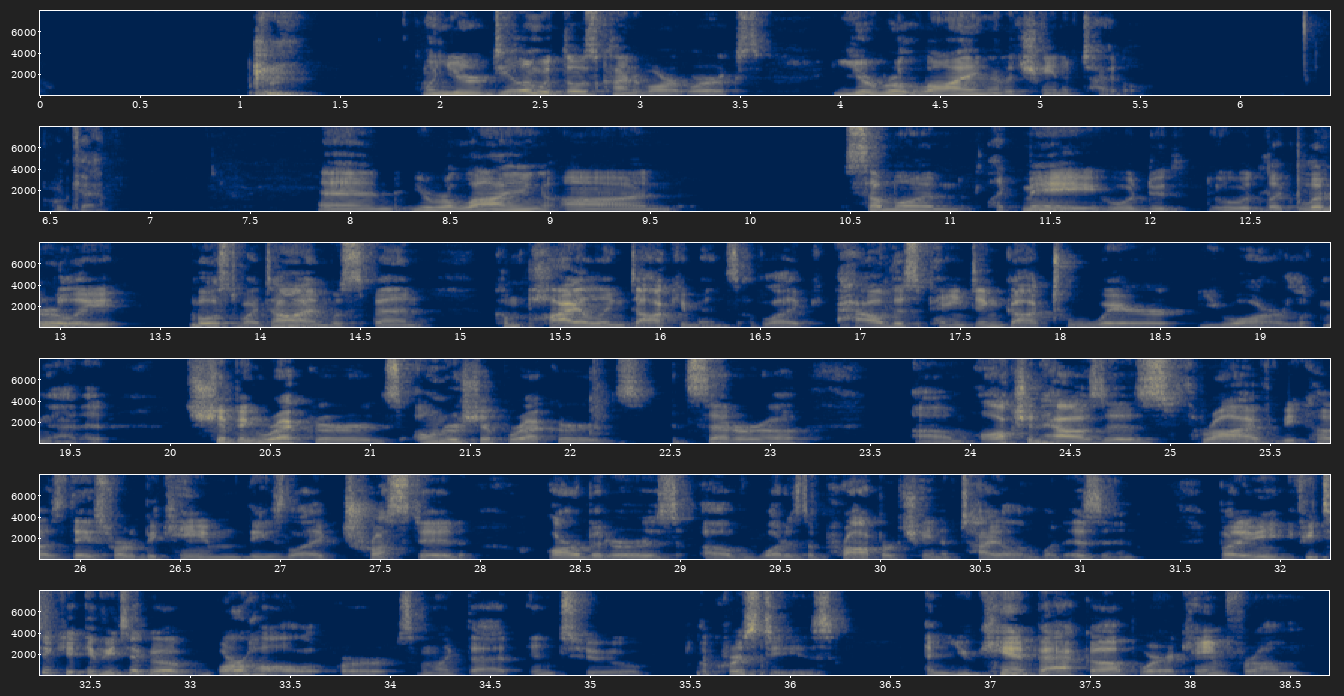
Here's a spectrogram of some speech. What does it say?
you. when you're dealing with those kind of artworks, you're relying on a chain of title. Okay. And you're relying on someone like me who would do who would like literally most of my time was spent compiling documents of like how this painting got to where you are looking at it shipping records, ownership records, etc. Um, auction houses thrived because they sort of became these like trusted arbiters of what is the proper chain of title and what isn't. But I mean, if you take if you take a Warhol or something like that into a Christie's, and you can't back up where it came from,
